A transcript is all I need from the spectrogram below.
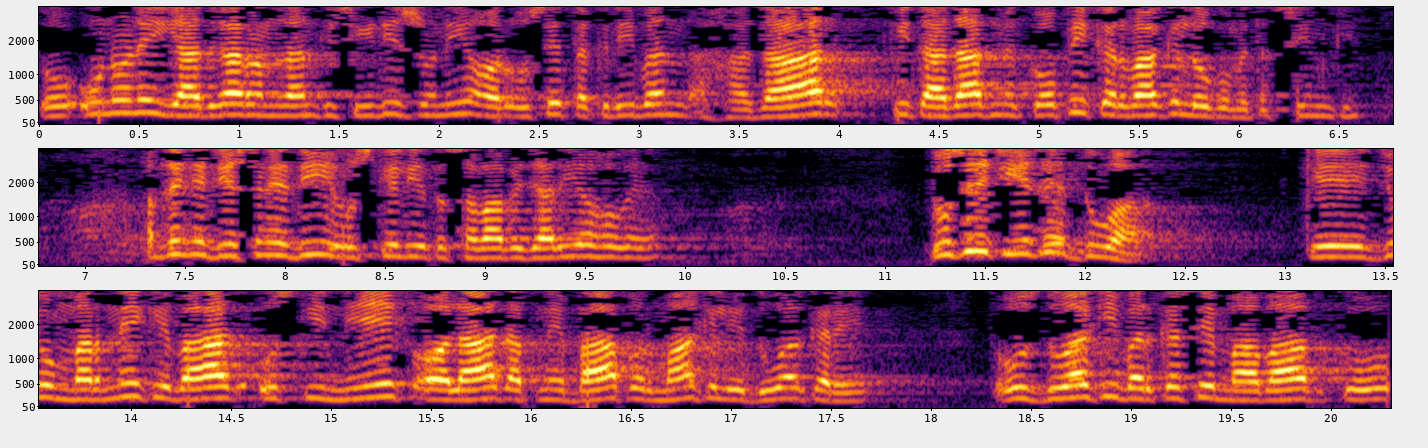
تو انہوں نے یادگار رمضان کی سی ڈی سنی اور اسے تقریباً ہزار کی تعداد میں کاپی کروا کے لوگوں میں تقسیم کی۔ اب دیکھیں، جس نے دی، اس کے لیے تو ثواب جاریہ ہو گیا۔ دوسری چیز ہے دعا۔ کہ جو مرنے کے بعد اس کی نیک اولاد اپنے باپ اور ماں کے لیے دعا کرے، تو اس دعا کی برکت سے ماں باپ کو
